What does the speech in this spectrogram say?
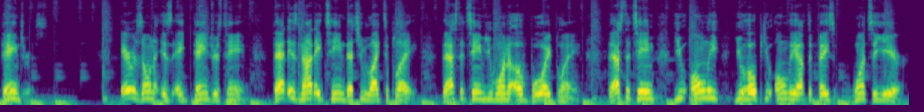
dangerous. Arizona is a dangerous team. That is not a team that you like to play. That's the team you want to avoid playing. That's the team you only you hope you only have to face once a year.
